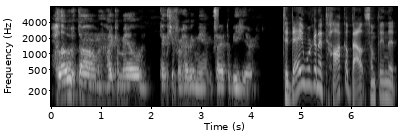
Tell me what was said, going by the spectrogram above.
Hello, Tom. Hi, Camille. Thank you for having me. I'm excited to be here. Today, we're going to talk about something that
